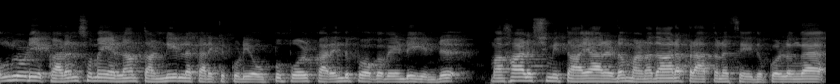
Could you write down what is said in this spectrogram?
உங்களுடைய கடன் சுமையெல்லாம் தண்ணீரில் கரைக்கக்கூடிய உப்பு போல் கரைந்து போக வேண்டும் என்று மகாலட்சுமி தாயாரிடம் மனதார பிரார்த்தனை செய்து கொள்ளுங்கள்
